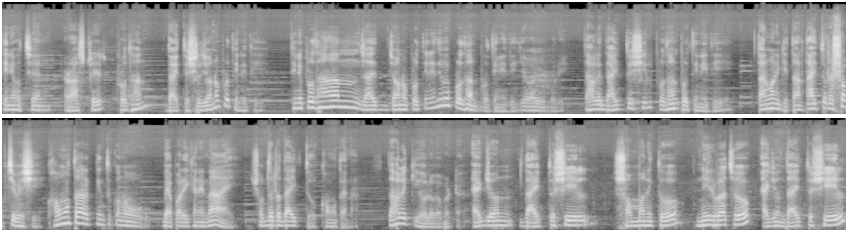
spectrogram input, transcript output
তিনি হচ্ছেন রাষ্ট্রের প্রধান দায়িত্বশীল জনপ্রতিনিধি। তিনি প্রধান জনপ্রতিনিধি বা প্রধান প্রতিনিধি, যেভাবে বলি। তাহলে দায়িত্বশীল প্রধান প্রতিনিধি, তার মানে কি? তার দায়িত্বটা সবচেয়ে বেশি। ক্ষমতার কিন্তু কোনো ব্যাপার এখানে নাই। শব্দটা দায়িত্ব, ক্ষমতা না। তাহলে কি হলো ব্যাপারটা? একজন দায়িত্বশীল, সম্মানিত নির্বাচক, একজন দায়িত্বশীল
